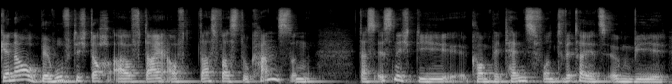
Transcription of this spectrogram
Genau, beruf dich doch auf, dein, auf das, was du kannst. Und das ist nicht die Kompetenz von Twitter jetzt irgendwie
